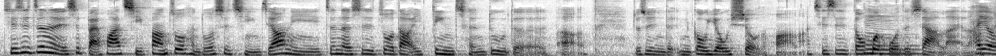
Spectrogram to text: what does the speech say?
其实真的也是百花齐放，做很多事情，只要你真的是做到一定程度的，呃，就是你的你够优秀的话啦，其实都会活得下来了。还有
